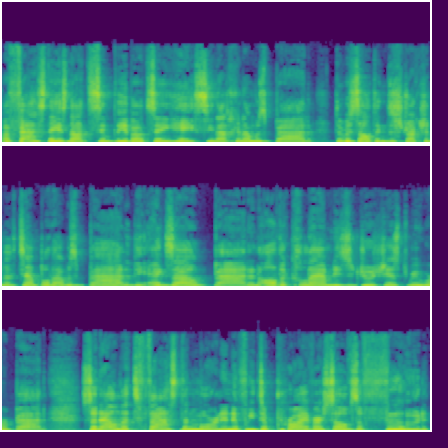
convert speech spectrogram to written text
A fast day is not simply about saying, hey, Sinat Chinam was bad, the resulting destruction of the temple, that was bad, the exile, bad, and all the calamities of Jewish history were bad. So now let's fast and mourn, and if we deprive ourselves of food,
